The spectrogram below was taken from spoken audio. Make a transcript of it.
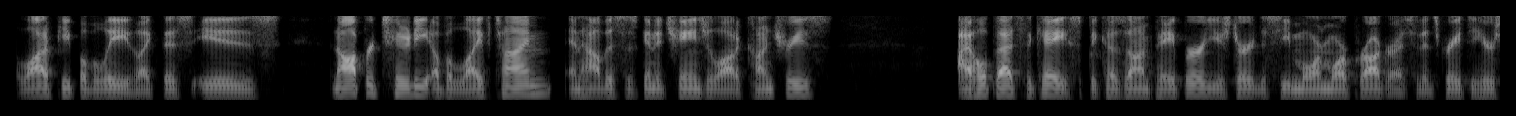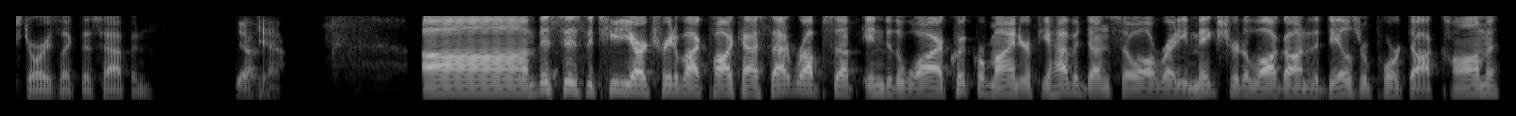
a lot of people believe like this is an opportunity of a lifetime and how this is going to change a lot of countries. I hope that's the case because on paper you're starting to see more and more progress and it's great to hear stories like this happen yeah yeah um, this is the TDR Trade Black podcast. That wraps up into the wire. Quick reminder if you haven't done so already, make sure to log on to the dalesreport.com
